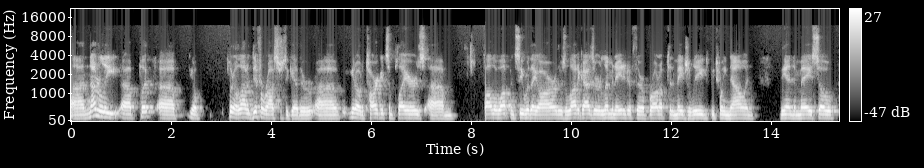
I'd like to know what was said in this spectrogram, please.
uh, not only uh, put uh, you know put a lot of different rosters together, uh, you know, to target some players, um, follow up and see where they are. There's a lot of guys that are eliminated if they're brought up to the major leagues between now and the end of May. So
